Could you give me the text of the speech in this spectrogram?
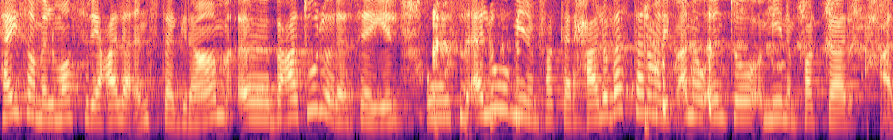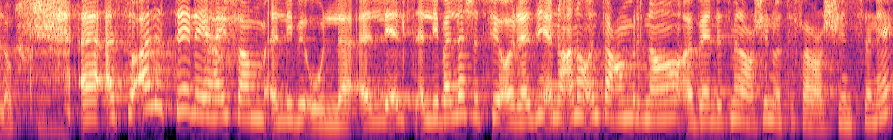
هيثم المصري على إنستغرام. أه بعتوا له رسائل واسالوه مين مفكر حاله. بس تنعرف أنا وأنتو مين مفكر حاله. أه السؤال التالي هيثم اللي بيقول اللي قلت اللي بلشت فيه already إنه أنا وأنت عمرنا بين 28 و 29 سنة.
